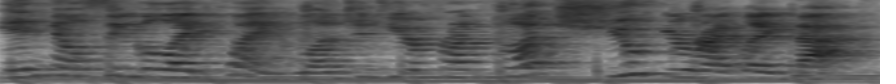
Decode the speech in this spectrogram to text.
Inhale, single leg plank. Lunge into your front foot. Shoot your right leg back.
